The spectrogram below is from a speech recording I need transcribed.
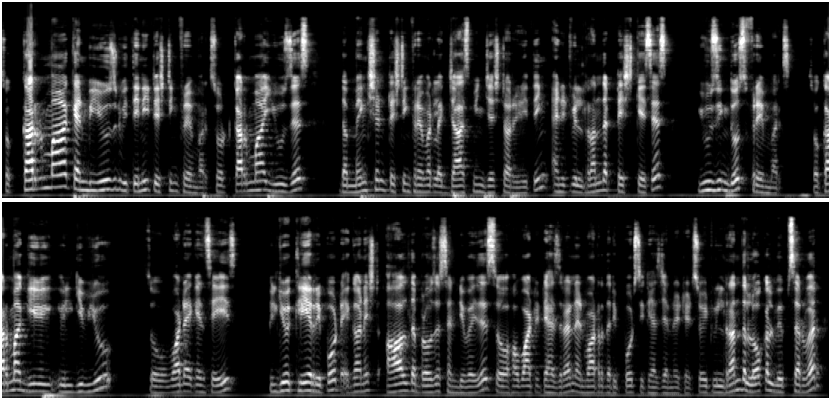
So karma can be used with any testing framework. So karma uses the mentioned testing framework like jasmine jest or anything and it will run the test cases using those frameworks so karma will give you, so what I can say is, will give a clear report against all the browsers and devices. So how what it has run and what are the reports it has generated. So it will run the local web server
